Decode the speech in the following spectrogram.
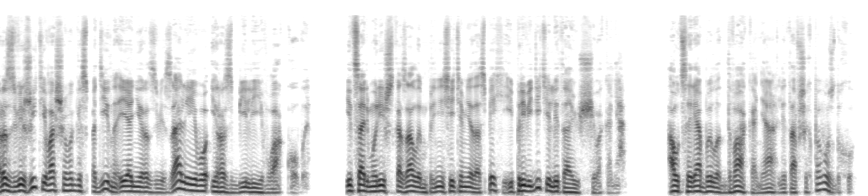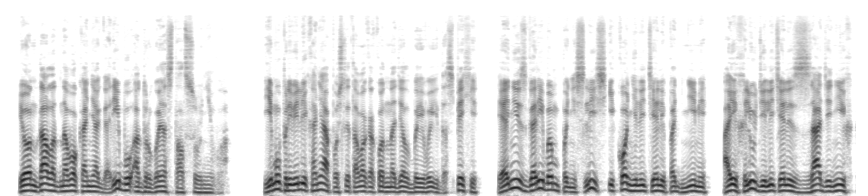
«Развяжите вашего господина!» И они развязали его и разбили его оковы. И царь Муриш сказал им, «Принесите мне доспехи и приведите летающего коня». А у царя было два коня, летавших по воздуху, и он дал одного коня Гарибу, а другой остался у него. Ему привели коня после того, как он надел боевые доспехи, и они с Гарибом понеслись, и кони летели под ними, а их люди летели сзади них,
